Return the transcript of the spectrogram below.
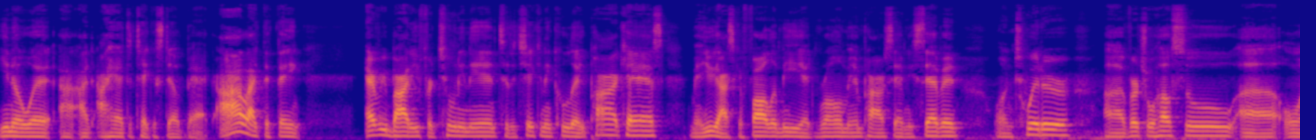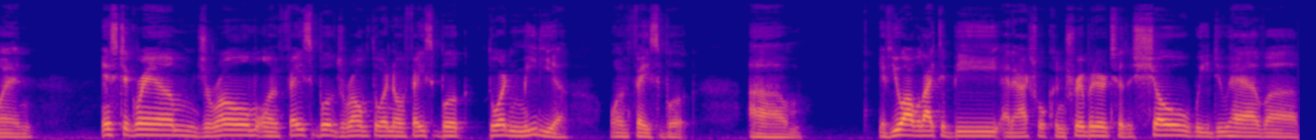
You know what? I, I, I had to take a step back. I like to thank everybody for tuning in to the Chicken and Kool Aid podcast. Man, you guys can follow me at Rome Empire 77 on Twitter, uh, Virtual Hustle uh, on Instagram, Jerome on Facebook, Jerome Thornton on Facebook, Thornton Media on Facebook. Um, if you all would like to be an actual contributor to the show, we do have uh,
